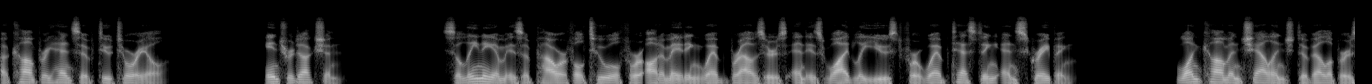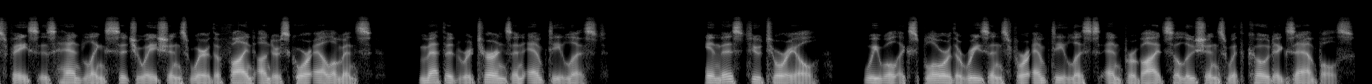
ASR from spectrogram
a comprehensive tutorial. Introduction Selenium is a powerful tool for automating web browsers and is widely used for web testing and scraping. One common challenge developers face is handling situations where the find underscore elements method returns an empty list. In this tutorial, we will explore the reasons for empty lists and provide solutions with code examples.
